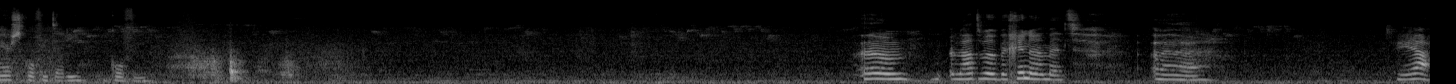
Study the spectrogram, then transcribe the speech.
Eerst koffie, Teddy. Koffie. Ehm, laten we beginnen met. eh ja,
